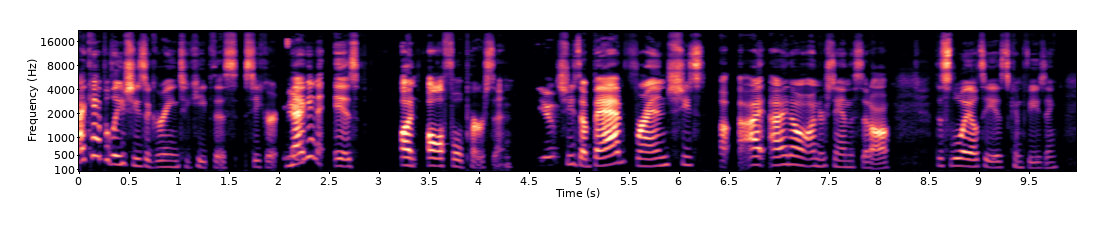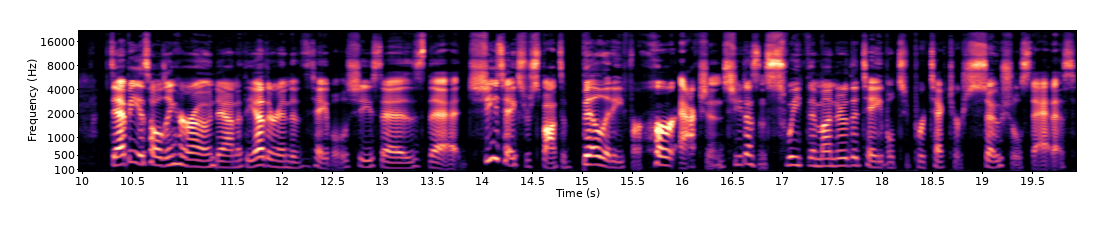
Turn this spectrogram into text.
I can't believe she's agreeing to keep this secret. Yeah. Megan is an awful person. Yep. She's a bad friend. She's uh, I I don't understand this at all. This loyalty is confusing. Debbie is holding her own down at the other end of the table. She says that she takes responsibility for her actions. She doesn't sweep them under the table to protect her social status.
